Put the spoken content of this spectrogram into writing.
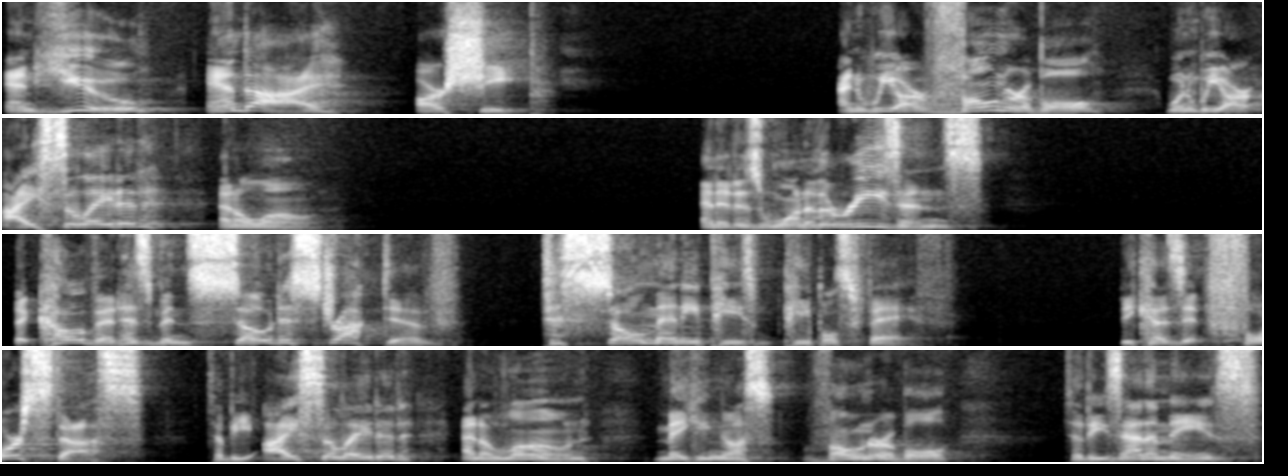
and you and I are sheep. And we are vulnerable when we are isolated and alone. And it is one of the reasons that COVID has been so destructive to so many people's faith because it forced us to be isolated and alone, making us vulnerable to these enemies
